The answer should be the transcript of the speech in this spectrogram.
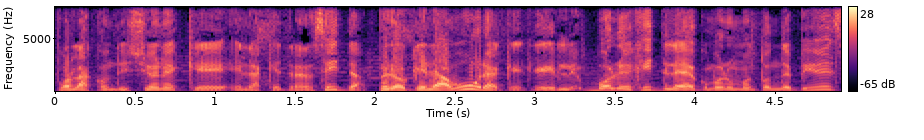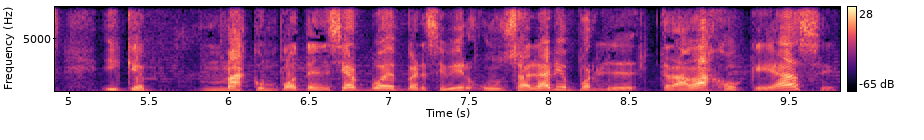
por las condiciones que, en las que transita, pero que labura, que, que vos lo dijiste, le da a comer un montón de pibes y que más que un potencial puede percibir un salario por el trabajo que hace.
